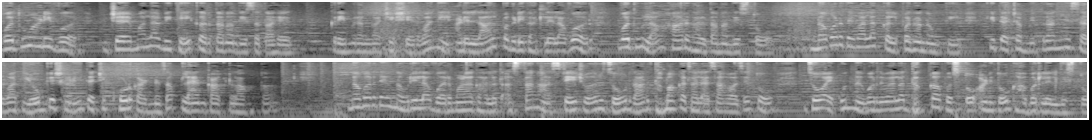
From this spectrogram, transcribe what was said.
वधू आणि वर जयमाला विधी करताना दिसत आहेत. क्रीम रंगाची शेरवानी आणि लाल पगडी घातलेला वर वधूला हार घालताना दिसतो. नवरदेवाला कल्पना नव्हती की त्याच्या मित्रांनी सर्वात योग्य क्षणी त्याची खोड काढण्याचा प्लॅन काढला होता. नवरदेव नवरीला वरमाळा घालत असताना स्टेजवर जोरदार धमाका झाल्याचा आवाज येतो. जो ऐकून नवरदेवाला धक्का बसतो आणि तो घाबरलेला दिसतो.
